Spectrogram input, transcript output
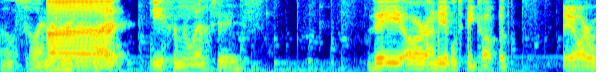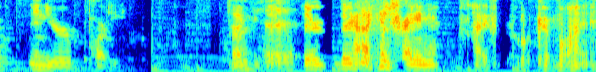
Oh, so I never Uh, caught Ethan Winters. They are unable to be caught, but they are in your party. Technically, Okay. they're they're Yeah, I can like- train five Pokemon.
